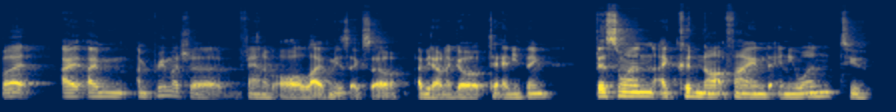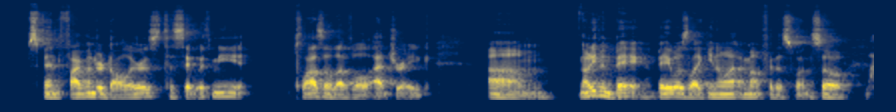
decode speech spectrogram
But I, I'm I'm pretty much a fan of all live music, so I'd be down to go to anything. This one, I could not find anyone to spend five hundred dollars to sit with me, plaza level at Drake. Um, not even Bay. Bay was like, you know what, I'm out for this one. So Wow.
